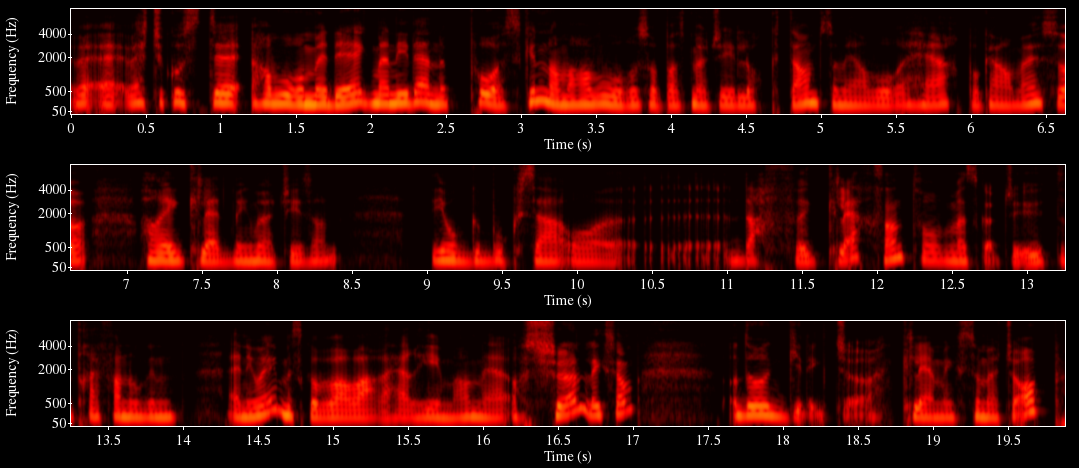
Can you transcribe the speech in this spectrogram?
Jeg vet ikke hvordan det har vært med deg, men i denne påsken, når vi har vært såpass mye i lockdown som vi har vært her på Karmøy, så har jeg kledd meg mye i sånn joggebukse og eh, daffeklær, sant, for vi skal ikke ut og treffe noen anyway, vi skal bare være her hjemme med oss sjøl, liksom. Og da gidder jeg ikke å kle meg så mye opp.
